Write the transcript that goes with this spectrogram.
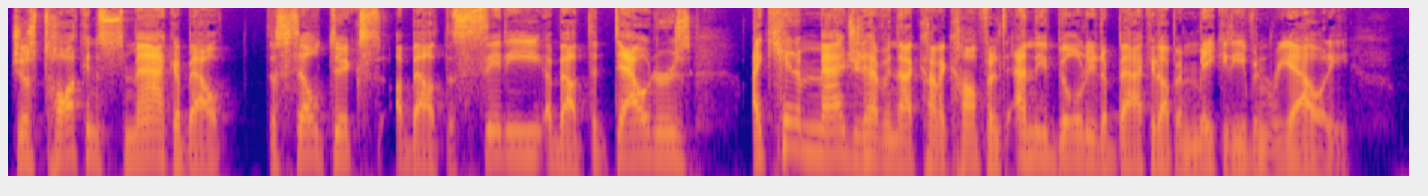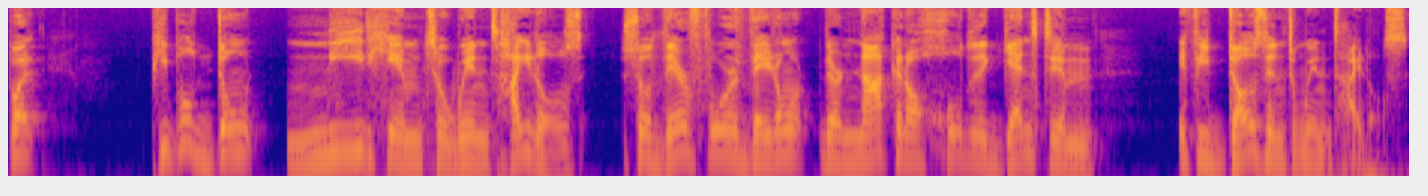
just talking smack about the Celtics, about the city, about the doubters. I can't imagine having that kind of confidence and the ability to back it up and make it even reality. But people don't need him to win titles, so therefore they don't they're not going to hold it against him if he doesn't win titles.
